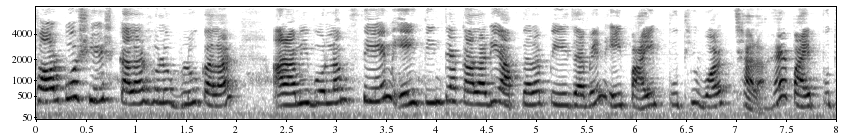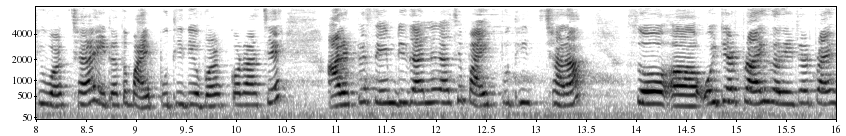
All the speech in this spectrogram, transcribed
সর্বশেষ কালার হলো ব্লু কালার আর আমি বললাম সেম এই তিনটা কালারই আপনারা পেয়ে যাবেন এই পাইপ পুঁথি ওয়ার্ক ছাড়া হ্যাঁ? পাইপ পুঁথি ওয়ার্ক ছাড়া, এটা তো পাইপ পুঁথি দিয়ে ওয়ার্ক করা আছে। আর একটা সেম ডিজাইনের আছে পাইপ পুঁথি ছাড়া। সো ওইটার প্রাইস আর এটার প্রাইস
